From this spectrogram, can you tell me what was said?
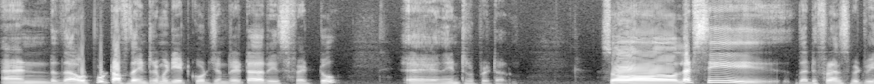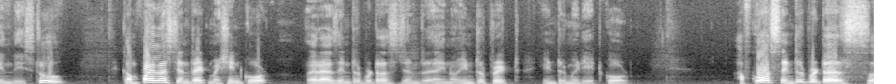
and the output of the intermediate code generator is fed to an interpreter. So, let us see the difference between these two. Compilers generate machine code whereas interpreters generate you know interpret intermediate code. Of course, interpreters uh,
